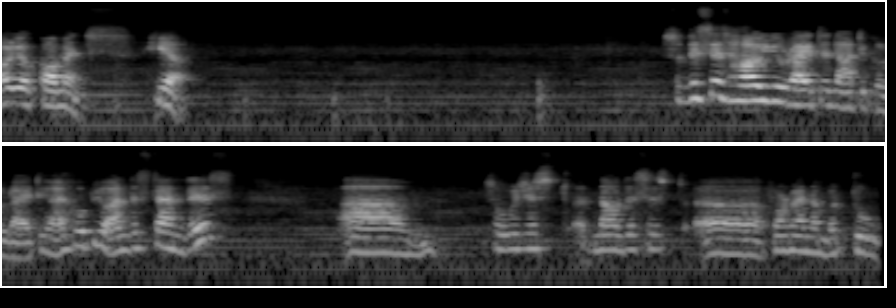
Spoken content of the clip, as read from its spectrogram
or your comments here So this is how you write an article writing. I hope you understand this. Um, so we just, now this is uh, format number two.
